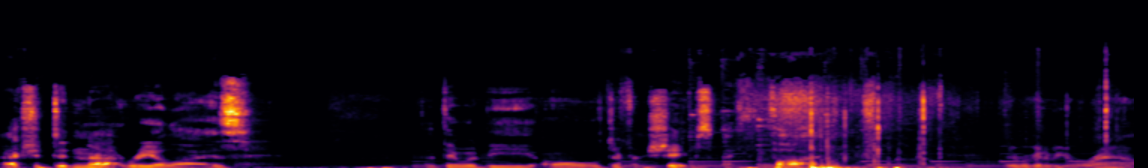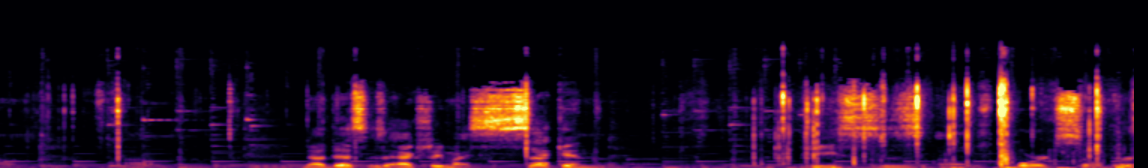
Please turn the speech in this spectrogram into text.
I actually did not realize that they would be all different shapes. I thought they were gonna be round. Um, now this is actually my second pieces of poured silver.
